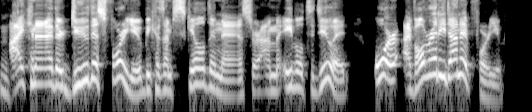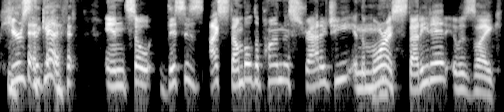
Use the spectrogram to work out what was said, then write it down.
Hmm. I can either do this for you because I'm skilled in this or I'm able to do it, or I've already done it for you. Here's the gift. And so this is, I stumbled upon this strategy. And the more mm-hmm. I studied it, it was like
